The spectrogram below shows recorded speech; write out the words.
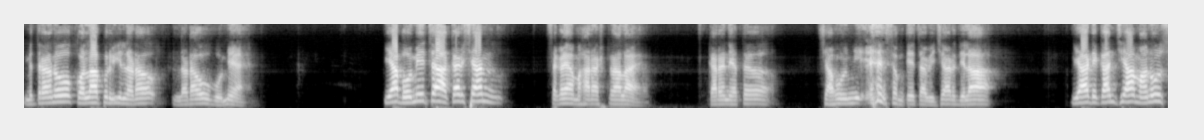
मित्रांनो कोल्हापूर ही लढाव लढाऊ भूमी आहे. या भूमीचं आकर्षण सगळ्या महाराष्ट्राला आहे. कारण यात शाहूंनी समतेचा विचार दिला. या ठिकाणची हा माणूस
